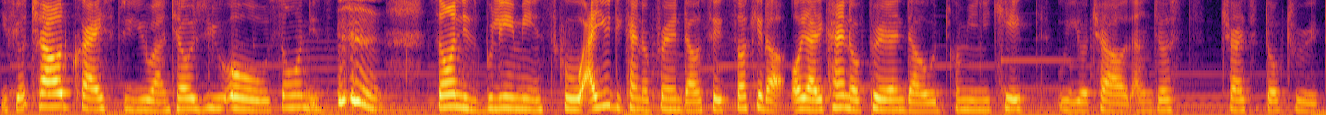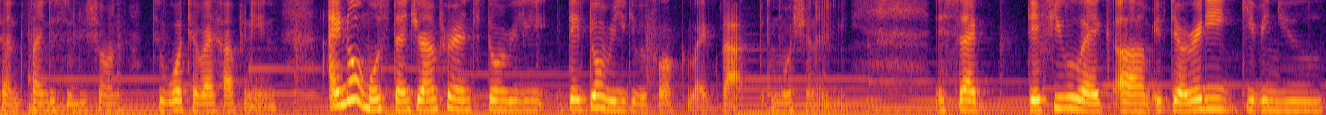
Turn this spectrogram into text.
If your child cries to you and tells you, oh someone is someone is bullying me in school, are you the kind of parent that would say suck it up? Or you're the kind of parent that would communicate with your child and just try to talk through it and find a solution to whatever is happening. I know most Nigerian parents don't really they don't really give a fuck like that emotionally. It's like they feel like um, if they're already giving you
